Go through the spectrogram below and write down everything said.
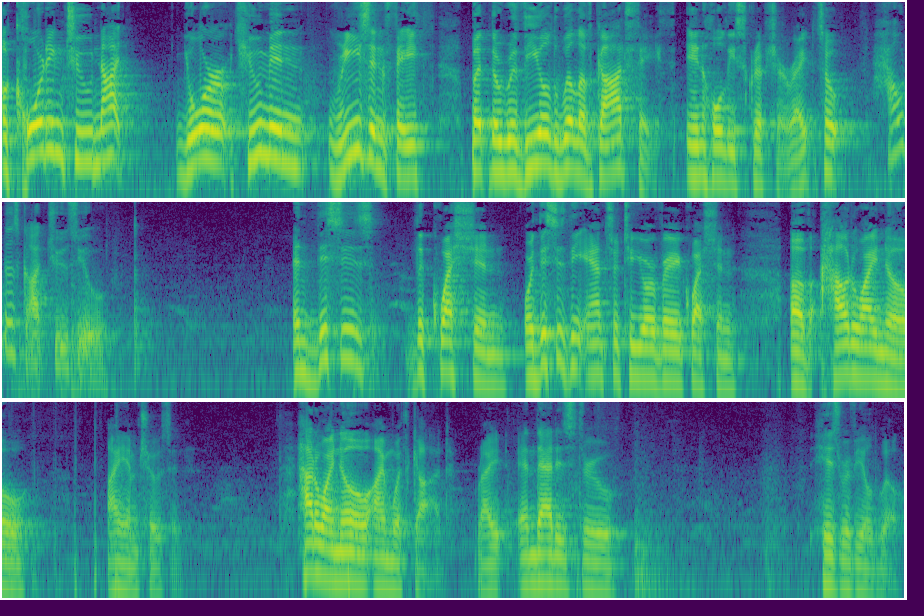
according to not your human reason faith, but the revealed will of God faith in Holy Scripture, right? So, how does God choose you? And this is the question, or this is the answer to your very question of how do I know I am chosen? How do I know I'm with God, right? And that is through His revealed will,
